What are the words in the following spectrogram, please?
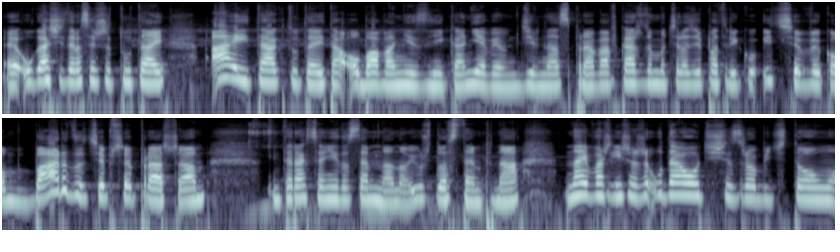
e, ugasi teraz jeszcze tutaj, a i tak tutaj ta obawa nie znika. Nie wiem, dziwna sprawa. W każdym razie, Patryku, idź się wykąp. Bardzo cię przepraszam. Interakcja niedostępna, no już dostępna. Najważniejsze, że udało ci się zrobić tą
